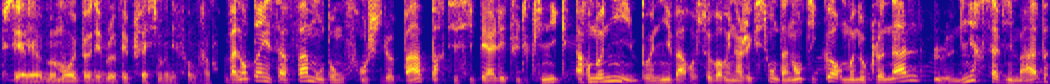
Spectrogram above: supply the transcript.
c'est le moment où ils peuvent développer plus facilement des formes graves. Valentin et sa femme ont donc franchi le pas, participé à l'étude clinique Harmonie. Bonnie va recevoir une injection d'un anticorps monoclonal, le Nirsavimab.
